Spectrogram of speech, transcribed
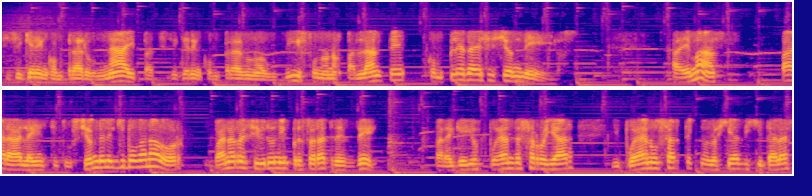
Si se quieren comprar un iPad, si se quieren comprar un audífono, unos parlantes, completa decisión de ellos. Además, para la institución del equipo ganador van a recibir una impresora 3D para que ellos puedan desarrollar y puedan usar tecnologías digitales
